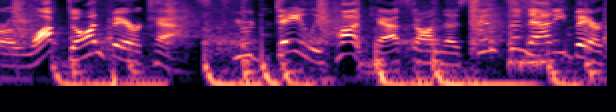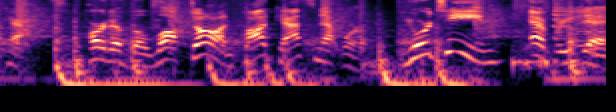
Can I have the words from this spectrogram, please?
Our Locked On Bearcats your daily podcast on the Cincinnati Bearcats, part of the Locked On Podcast Network. Your team every day.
